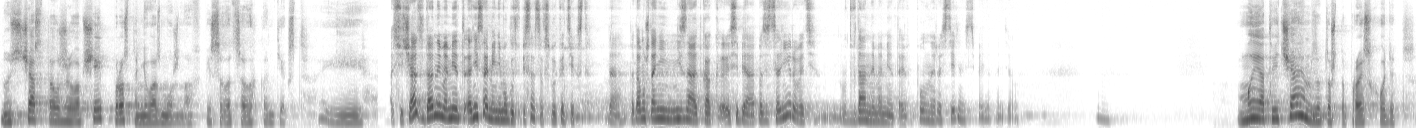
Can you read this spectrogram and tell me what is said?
Но сейчас это уже вообще просто невозможно вписываться в их контекст. И Сейчас, в данный момент, они сами не могут вписаться в свой контекст, да, потому что они не знают, как э, себя позиционировать вот в данный момент, а полной растерянности, понятное дело. Мы отвечаем за то, что происходит.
